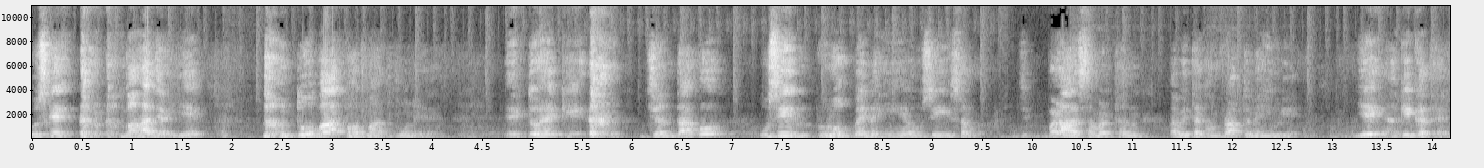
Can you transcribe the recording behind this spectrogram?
उसके बाहर जाइए। दो बात बहुत महत्वपूर्ण है। एक तो है कि जनता को उसी रूप में नहीं है उसी सम, बड़ा समर्थन अभी तक हम प्राप्त नहीं हुए। ये हकीकत है।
